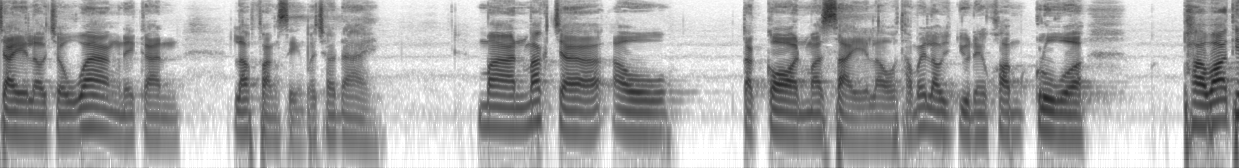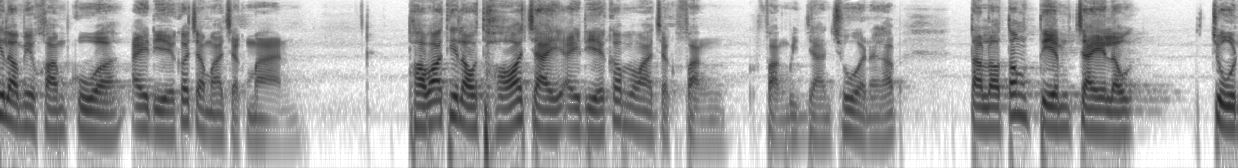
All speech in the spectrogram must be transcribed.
ใจเราจะว่างในการรับฟังเสียงพระเจ้าได้ มารมักจะเอา ตะกอนมาใส่เราทำให้เราอยู่ในความกลัว ภาวะที่เรามีความกลัวไอเดียก็จะมาจากมารภาวะที่เราท้อใจไอเดียก็มาจากฝั่งฝั่งวิญญาณชั่วนะครับ แต่เราต้องเตรียมใจเราจูน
